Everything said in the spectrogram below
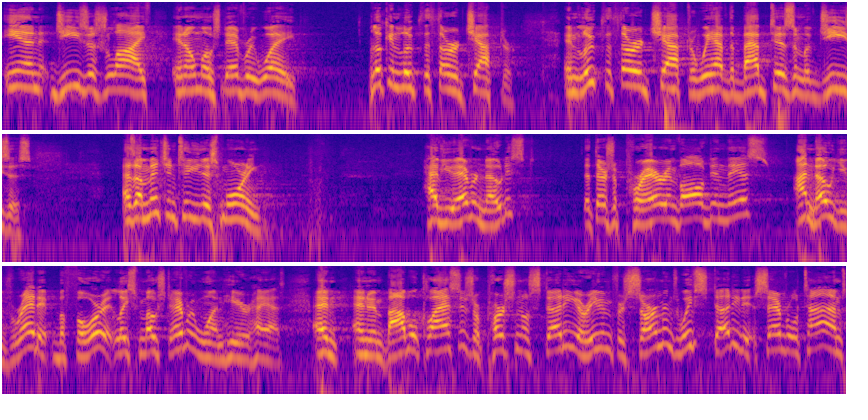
in Jesus' life in almost every way. Look in Luke, the third chapter. In Luke, the third chapter, we have the baptism of Jesus. As I mentioned to you this morning, have you ever noticed that there's a prayer involved in this? I know you've read it before, at least most everyone here has. And, and in Bible classes or personal study or even for sermons, we've studied it several times.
